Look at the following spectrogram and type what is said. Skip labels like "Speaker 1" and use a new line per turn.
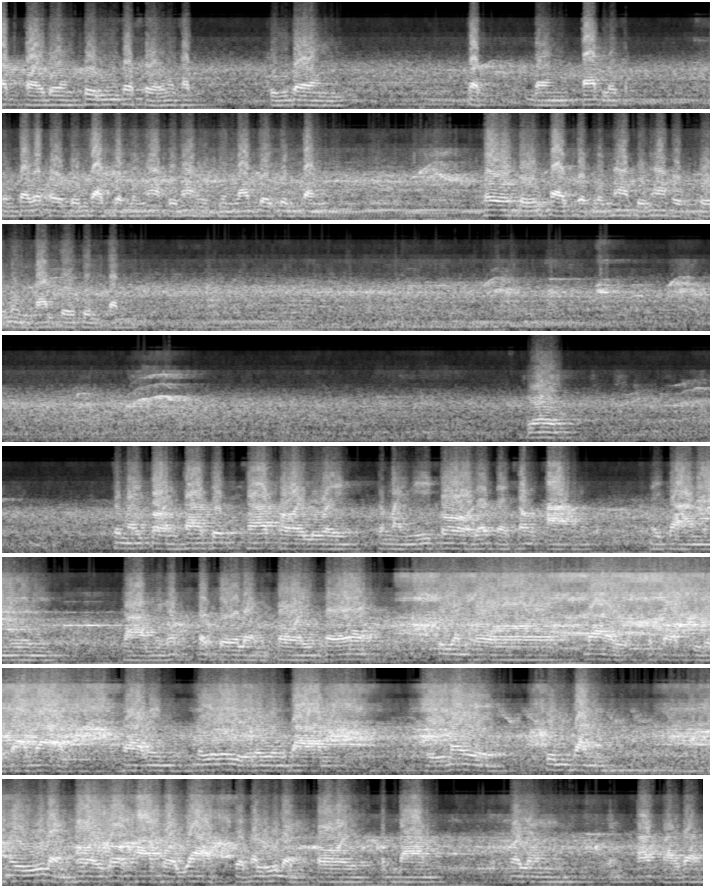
ครับปล่อยแดงคืนนี้ก็สวยนะครับ สีแดงสดแดงแป๊ดเลยครับสนใจก็โทรศูนย์แปดเจ็ดหนึ่งห้าศูนย์ห้าหกหนึ่งร้านเจจินกันโทรศูนย์แปดเจ็ดหนึ่งห้าศูนย์ห้าหกศูนย์หนึ่งร้านเจจินกันรวย สมัยก่อนค้าเพชรค้าพลอยรวย สมัยนี้ก็แล้วแต่ช่องทางในการดำเนินการนะครับถ้าเจอแหล่งพลอยแท้ก็ยังพอได้ประกอบกิจการได้ ถ้าไม่ไม่ได้อยู่ในวงการหรือไม่คุ้นกัน ไม่รู้แหล่งพลอยก็ค้าพลอยยาก แต่ถ้ารู้แหล่งพลอยตำนานก็ยังยังค้าขายได้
